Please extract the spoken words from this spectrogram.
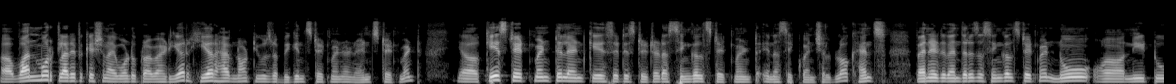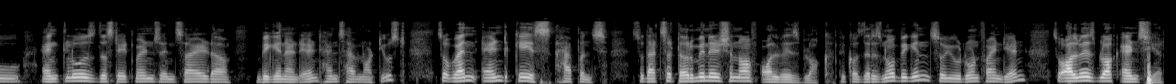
Uh, one more clarification i want to provide here. Here i have not used a begin statement and end statement. Uh, case statement till end case it is treated as single statement in a sequential block. Hence when it when there is a single statement no uh, need to enclose the statements inside uh, begin and end. Hence I have not used. So when end case happens so that's a termination of always block. Because there is no begin so you don't find end. So always block ends here.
